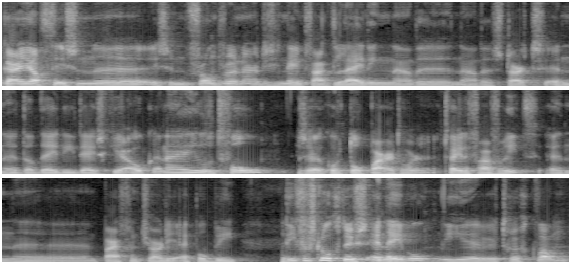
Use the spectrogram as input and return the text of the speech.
Gaiath is een, is een frontrunner, dus hij neemt vaak de leiding na de, na de start. En dat deed hij deze keer ook. En hij hield het vol. Dat is ook een toppaard hoor. Tweede favoriet. En een paard van Charlie Appleby. Die versloeg dus Enable, die weer terugkwam.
